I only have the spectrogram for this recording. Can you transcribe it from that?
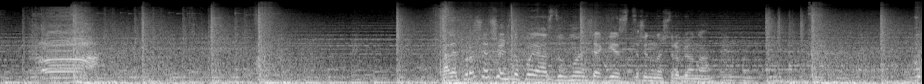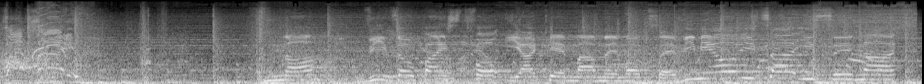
Proszę wsiąść do pojazdu w momencie, jak jest czynność robiona. Uważaj! No, widzą Państwo, jakie mamy moce w imię Ojca i Syna.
